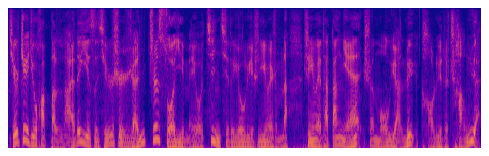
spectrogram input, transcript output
其实这句话本来的意思，其实是人之所以没有近期的忧虑，是因为什么呢？是因为他当年深谋远虑，考虑的长远，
